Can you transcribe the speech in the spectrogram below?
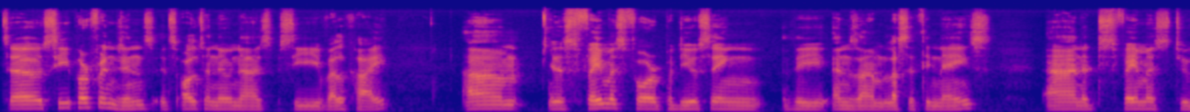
So C. perfringens, it's also known as C. welchii. Um, it is famous for producing the enzyme lecithinase, and it's famous to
